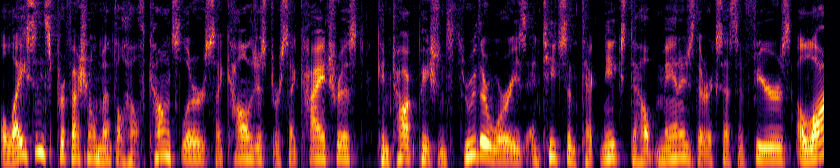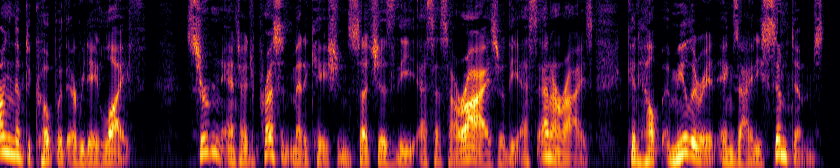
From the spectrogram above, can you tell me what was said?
A licensed professional mental health counselor, psychologist, or psychiatrist can talk patients through their worries and teach them techniques to help manage their excessive fears, allowing them to cope with everyday life. Certain antidepressant medications, such as the SSRIs or the SNRIs, can help ameliorate anxiety symptoms.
